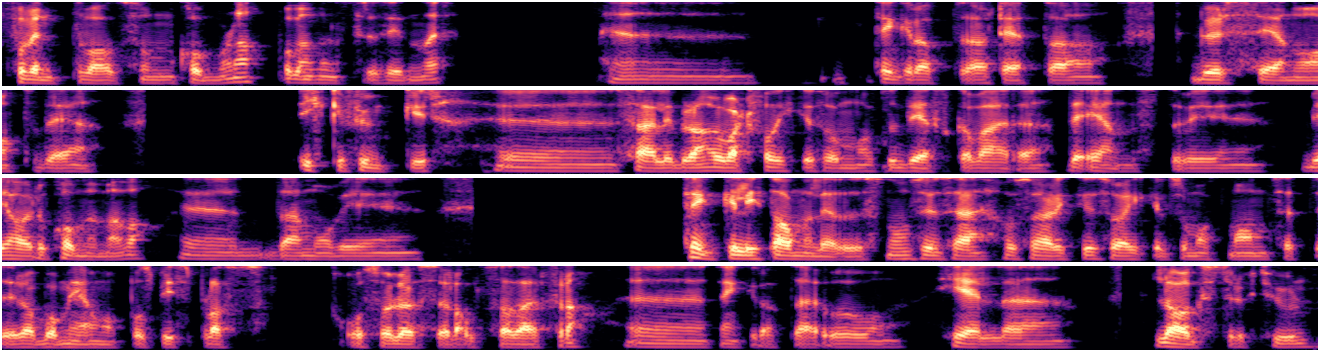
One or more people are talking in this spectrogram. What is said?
forvente hva som kommer da, på den venstre siden der. Eh, jeg tenker at Arteta bør se nå at det ikke funker eh, særlig bra. I hvert fall ikke sånn at det skal være det eneste vi, vi har å komme med. Da. Eh, der må vi tenke litt annerledes nå, syns jeg. Og så er det ikke så enkelt som at man setter Aubameyang opp på spissplass, og så løser alt seg derfra. Eh, jeg tenker at det er jo hele lagstrukturen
